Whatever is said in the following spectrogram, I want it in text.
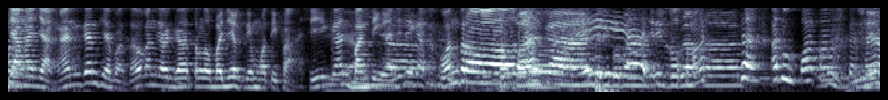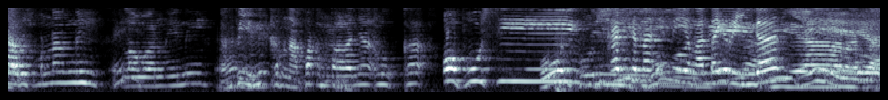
jangan-jangan kan siapa tahu kan gara-gara terlalu banyak dimotivasi kan Iya. bantingannya Iya. dia gak kontrol. Beban kan. kan, jadi Iya, beban jadi terus juga semangat. kan. Dah, aduh patah. Kan. Saya harus menang nih lawan ini. Tapi ini kenapa kepalanya luka? Oh, pusing. Pusing. Kan kena ini, yang lantai ring kan? Iya, Iya.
